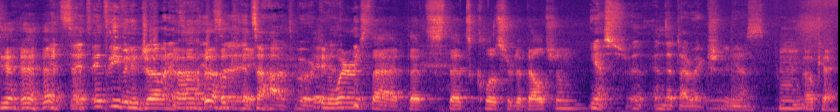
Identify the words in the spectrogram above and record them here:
it's, it's, it's even in German. It's, it's, a, it's a hard word. And yeah. where is that? That's that's closer to Belgium. Yes, uh, in that direction. Yeah. Yes. Mhm. Okay.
